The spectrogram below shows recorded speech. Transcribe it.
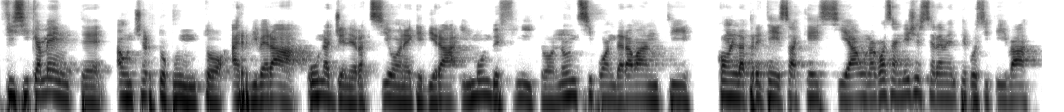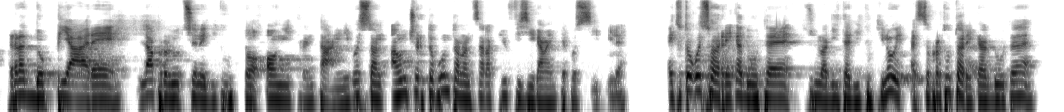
fisicamente a un certo punto arriverà una generazione che dirà il mondo è finito, non si può andare avanti con la pretesa che sia una cosa necessariamente positiva raddoppiare la produzione di tutto ogni 30 anni. Questo a un certo punto non sarà più fisicamente possibile. E tutto questo ha ricadute sulla vita di tutti noi e soprattutto ha ricadute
